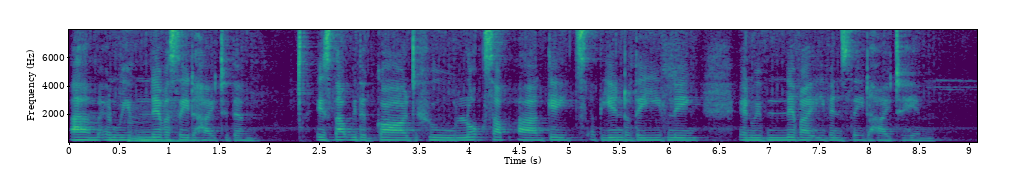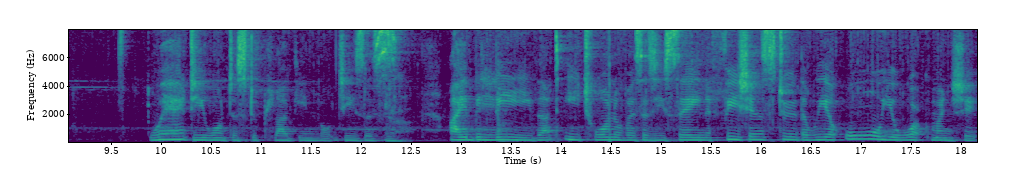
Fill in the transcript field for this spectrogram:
um, and we've never said hi to them? Is that with a guard who locks up our gates at the end of the evening and we've never even said hi to him? Where do you want us to plug in, Lord Jesus? I believe that each one of us, as you say in Ephesians 2, that we are all your workmanship.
